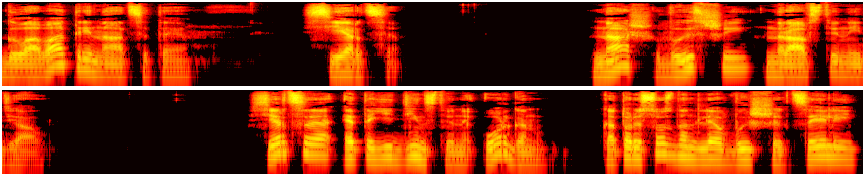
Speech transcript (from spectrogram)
Глава 13. Сердце. Наш высший нравственный идеал. Сердце – это единственный орган, который создан для высших целей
